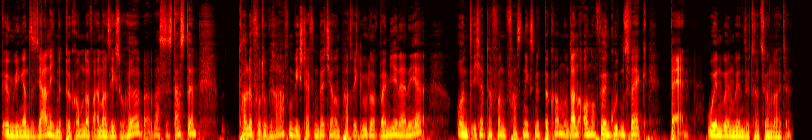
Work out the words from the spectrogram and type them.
irgendwie ein ganzes Jahr nicht mitbekommen. Und auf einmal sehe ich so, Hör, was ist das denn? Tolle Fotografen wie Steffen Böttcher und Patrick Ludolf bei mir in der Nähe. Und ich habe davon fast nichts mitbekommen. Und dann auch noch für einen guten Zweck. Bam. Win-Win-Win-Situation, Leute.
